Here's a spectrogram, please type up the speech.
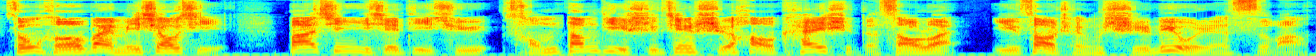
综合外媒消息，巴西一些地区从当地时间十号开始的骚乱已造成十六人死亡。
